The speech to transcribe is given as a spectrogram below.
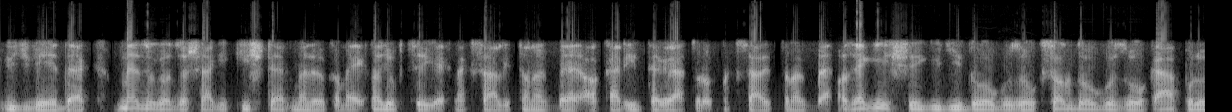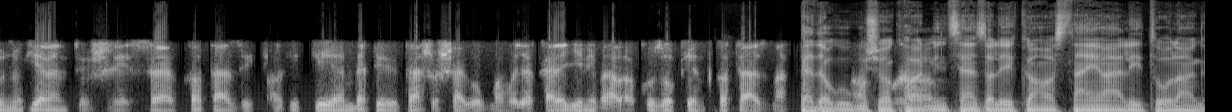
ügyvédek, mezőgazdasági kistermelők, amelyek nagyobb cégeknek szállítanak be, akár integrátoroknak szállítanak be. Az egészségügyi dolgozók, szakdolgozók, ápolónök jelentős része katázik, akik ilyen betérő társaságokban, vagy akár egyéni vállalkozóként katáznak. Pedagógusok 30%-a használ használja állítólag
